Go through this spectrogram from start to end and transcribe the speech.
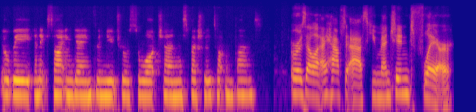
it'll be an exciting game for neutrals to watch and especially Tottenham fans. Rosella, I have to ask, you mentioned flair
